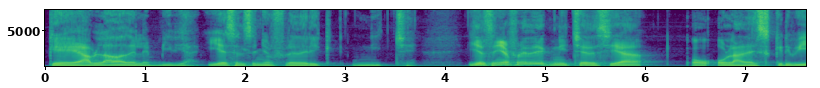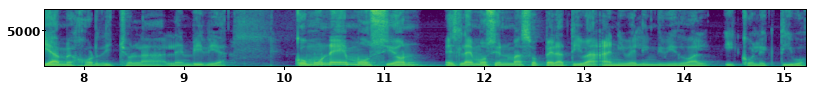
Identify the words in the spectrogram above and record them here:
que hablaba de la envidia, y es el señor Friedrich Nietzsche. Y el señor Friedrich Nietzsche decía, o, la describía, mejor dicho, la, la envidia, como una emoción es la emoción más operativa a nivel individual y colectivo.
